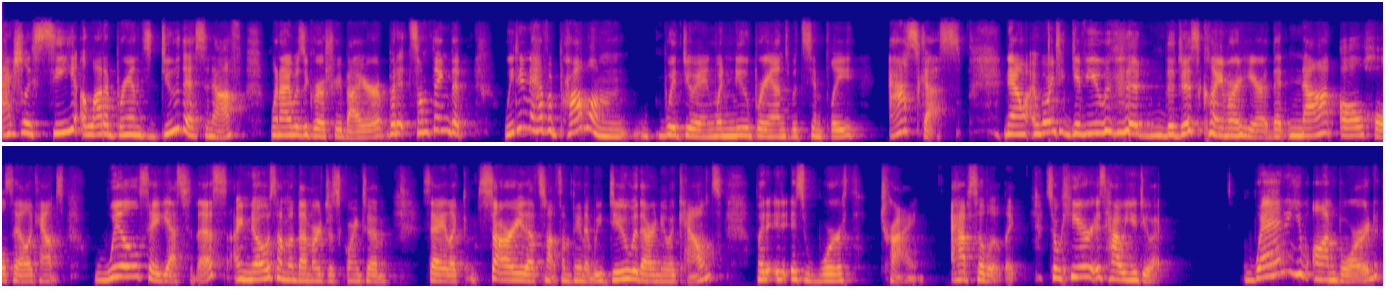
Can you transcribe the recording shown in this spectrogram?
actually see a lot of brands do this enough when I was a grocery buyer, but it's something that we didn't have a problem with doing when new brands would simply ask us. Now, I'm going to give you the, the disclaimer here that not all wholesale accounts will say yes to this. I know some of them are just going to say, like, sorry, that's not something that we do with our new accounts, but it is worth trying. Absolutely. So here is how you do it. When you onboard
